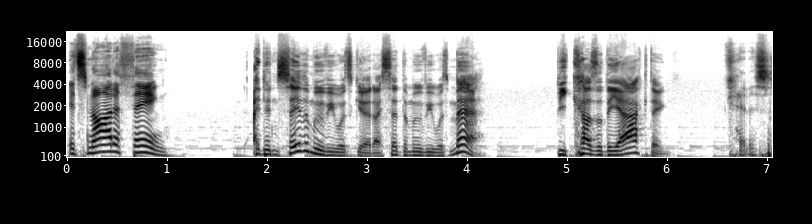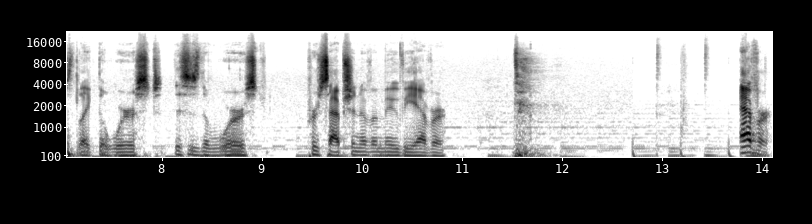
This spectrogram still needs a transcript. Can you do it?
It's not a thing. I didn't say the movie was good. I said the movie was meh because of the acting. Okay, this is like the worst. This is the worst perception of a movie ever. ever.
